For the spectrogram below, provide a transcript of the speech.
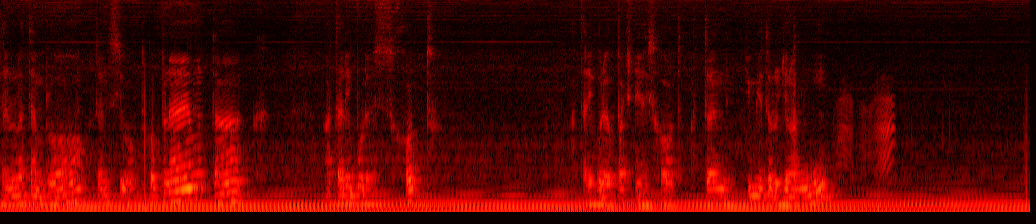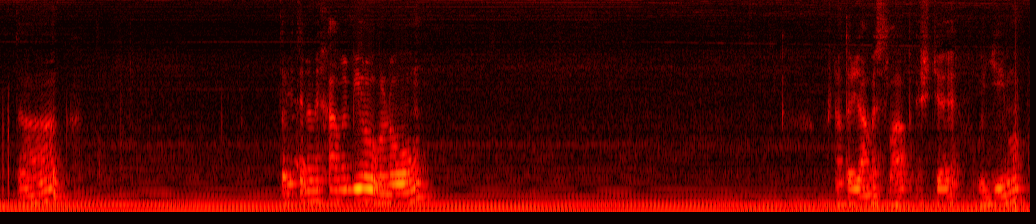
Tenhle ten blok, ten si odkopneme, tak. A tady bude schod. A tady bude opačný schod. A ten, tím je to dodělaný. Tak. Tady teda necháme bílou vlnu. Možná tady dáme slab ještě, uvidím.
